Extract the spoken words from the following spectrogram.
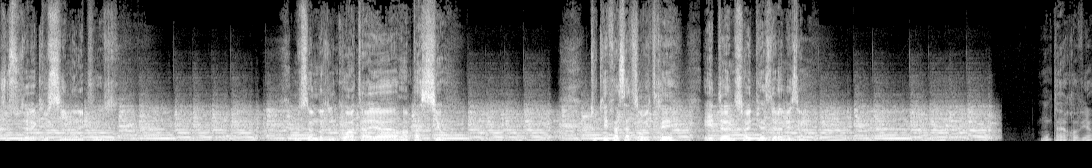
Je suis avec Lucie, mon épouse. Nous sommes dans une cour intérieure, un patio. Toutes les façades sont vitrées et donnent sur les pièces de la maison. Mon père revient.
